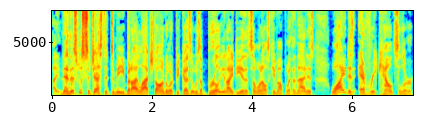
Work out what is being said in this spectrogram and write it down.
I, and this was suggested to me, but I latched onto it because it was a brilliant idea that someone else came up with, and that is why does every counselor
